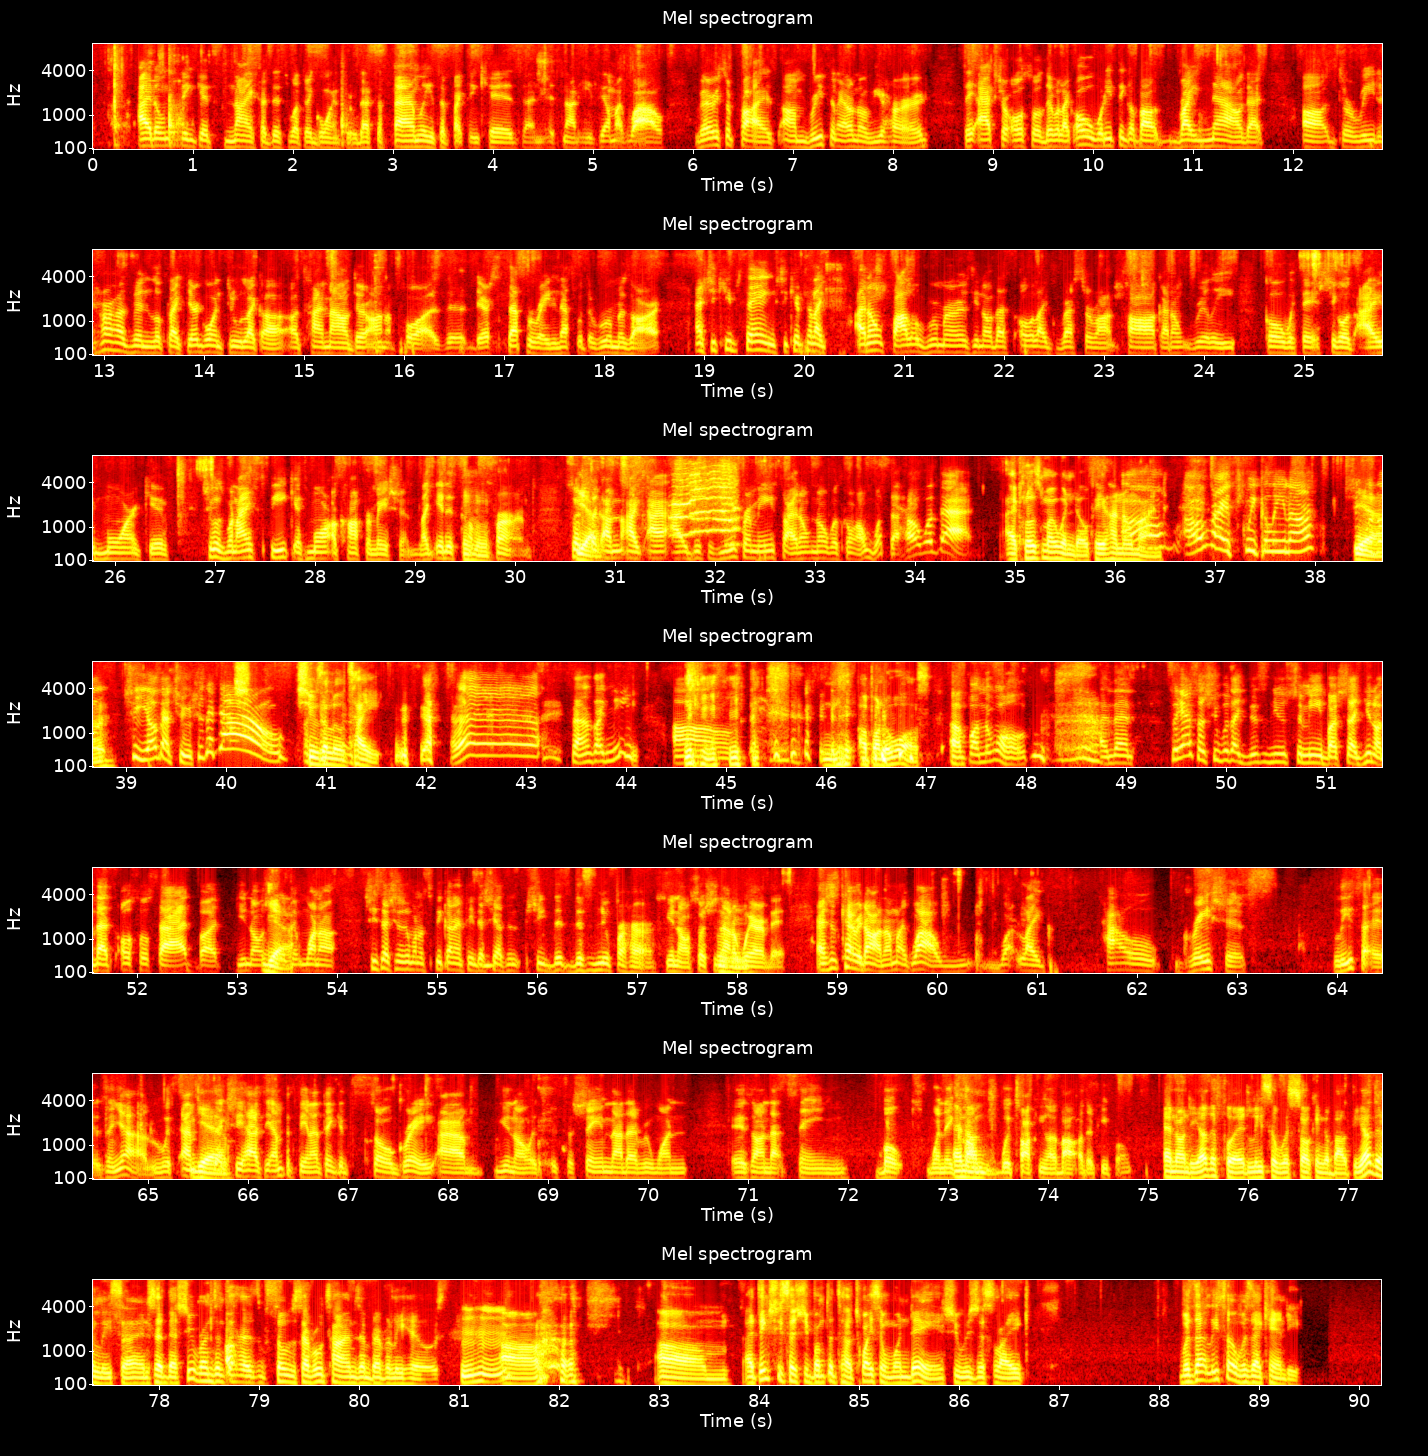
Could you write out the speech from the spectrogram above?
I don't think it's nice that this is what they're going through. That's a family. It's affecting kids, and it's not easy. I'm like, wow, very surprised. Um, recently, I don't know if you heard, they asked her also. They were like, oh, what do you think about right now that uh, Dorit and her husband look like they're going through like a, a timeout. They're on a pause. They're, they're separating. That's what the rumors are. And she keeps saying, she keeps saying like, I don't follow rumors. You know, that's all like restaurant talk. I don't really go with it. She goes, I more give. She goes, when I speak, it's more a confirmation. Like it is Mhm. confirmed. So Yeah. it's like I'm, I, I, I, this is new for me, so I don't know what's going on. What the hell was that? I closed my window. Pay her no oh, mind. all right, Squeakalina. She Yeah. a- she yelled at you. She said, no. She was a little tight Sounds like me. Um, up on the walls. up on the walls. And then, so yeah, so she was like, this is news to me, but she's like, you know, that's also sad, but you know, she Yeah. doesn't want to. She said she doesn't want to speak on anything that she hasn't. She this, this is new for her, you know, so she's not Mhm. aware of it. And she's carried on. I'm like, wow, what like how gracious Lisa is, and yeah, with empathy, Yeah. like she has the empathy, and I think it's so great. Um, you know, it's it's a shame not everyone is on that same boat when they And, come with talking about other people. And on the other foot, Lisa was talking about the other Lisa and said that she runs into Oh. her so several times in Beverly Hills. Mm-hmm. Uh, um, I think she said she bumped into her twice in one day, and she was just like, "Was that Lisa or was that Candy?"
